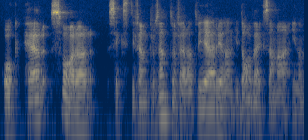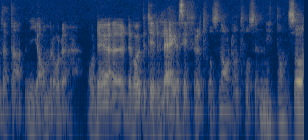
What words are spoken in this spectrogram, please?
Och här svarar 65 procent ungefär att vi är redan idag verksamma inom detta nya område. Och det, det var ju betydligt lägre siffror 2018-2019 så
